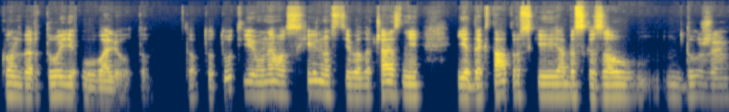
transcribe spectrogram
конвертує у валюту. Тобто тут є у нього схильності величезні, є диктаторські, я би сказав, дуже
